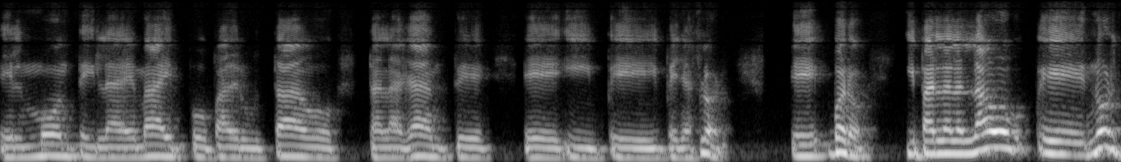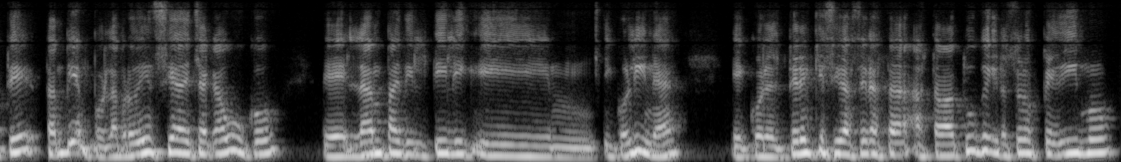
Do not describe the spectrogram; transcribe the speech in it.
El Monte, y la de Maipo, Padre Hurtado, Talagante eh, y, Peñaflor. Eh, bueno, y para el lado norte también, por la provincia de Chacabuco, Lampa, Tiltil y, Colina, con el tren que se iba a hacer hasta, hasta Batuque, y nosotros pedimos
